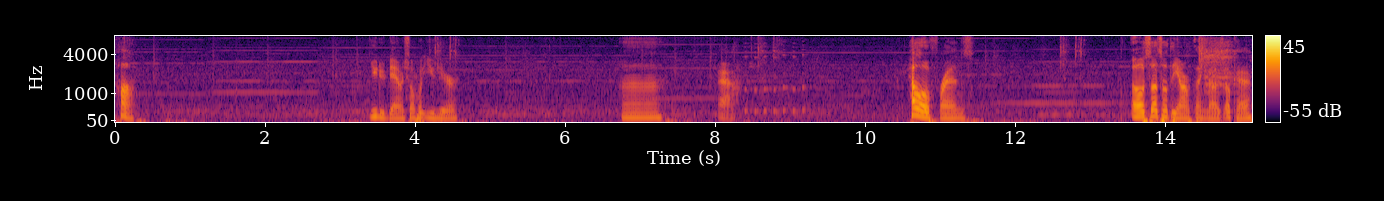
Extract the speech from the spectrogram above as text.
Huh. You do damage, so I'll put you here. Uh, ah. Hello, friends. Oh, so that's what the arm thing does. Okay.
